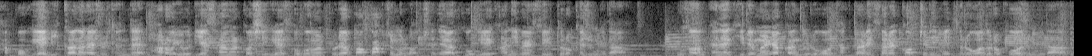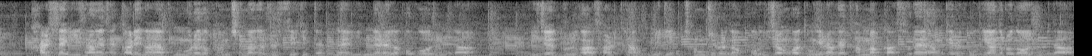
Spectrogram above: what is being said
닭고기에 밑간을 해줄 텐데 바로 요리에 사용할 것이기에 소금을 뿌려 꽉꽉 주물러 최대한 고기에 간이 벨수 있도록 해줍니다. 우선 팬에 기름을 약간 두르고 닭다리살을 껍질이 밑으로 가도록 구워줍니다. 갈색 이상의 색깔이 나야 국물에도 감칠맛을 줄 수 있기 때문에 인내를 갖고 구워줍니다. 이제 물과 설탕, 미림, 청주를 넣고 이전과 동일하게 단맛과 술의 향기를 고기 안으로 넣어줍니다.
